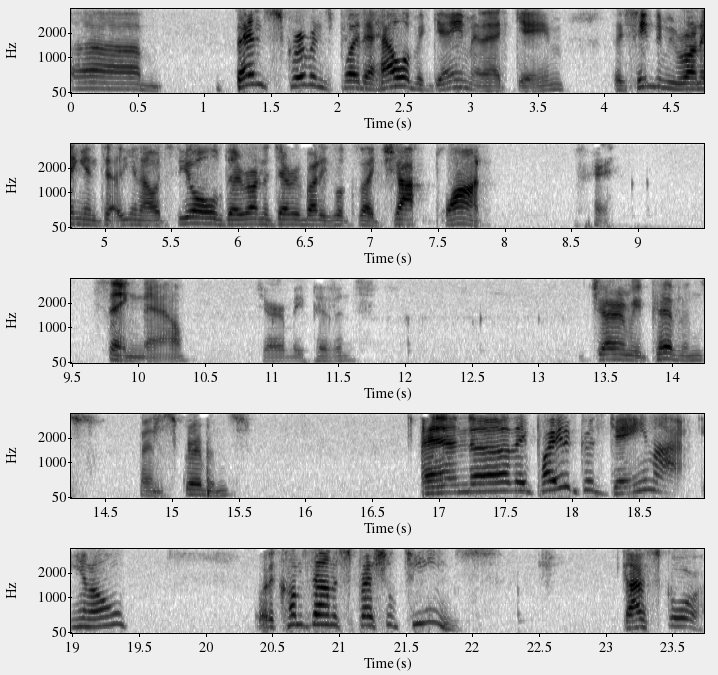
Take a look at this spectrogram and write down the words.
um, Ben Scrivens played a hell of a game in that game. They seem to be running into, you know, it's the old, they run into everybody who looks like Jacques Plante thing now. Jeremy Pivens. Jeremy Pivens, Ben Scrivens. And uh, they played a good game, I, you know. But it comes down to special teams. Got to score.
